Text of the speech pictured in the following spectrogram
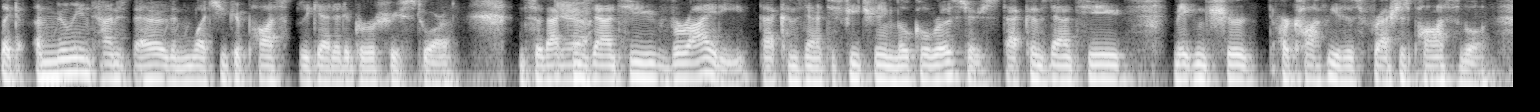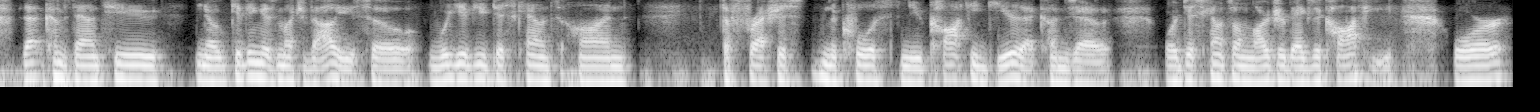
like a million times better than what you could possibly get at a grocery store. And so that yeah. comes down to variety. That comes down to featuring local roasters. That comes down to making sure our coffee is as fresh as possible. That comes down to, you know, giving as much value. So we give you discounts on the freshest and the coolest new coffee gear that comes out, or discounts on larger bags of coffee, or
